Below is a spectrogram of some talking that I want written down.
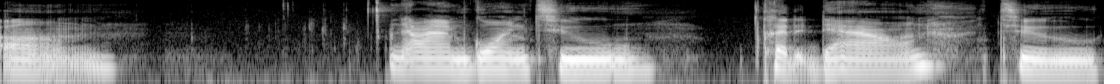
Um, now I'm going to cut it down to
